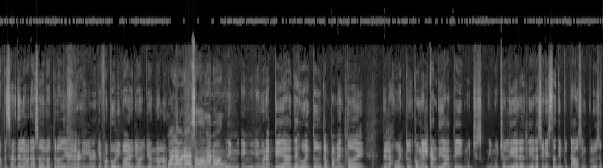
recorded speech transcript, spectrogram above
A pesar del abrazo del otro día que, fue público. A ver, yo, yo no lo... ¿Cuál abrazo, don Aarón? En, en, una actividad de juventud, un campamento de, de, la juventud con el candidato y muchos, y muchos líderes liberacionistas, diputados incluso,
